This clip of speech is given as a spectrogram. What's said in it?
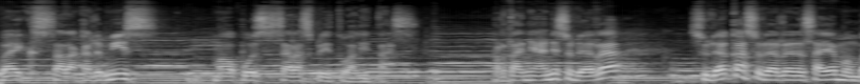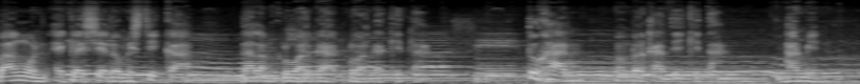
baik secara akademis maupun secara spiritualitas. Pertanyaannya saudara, sudahkah saudara dan saya membangun eklesia domestika dalam keluarga-keluarga kita? Tuhan memberkati kita. Amin.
